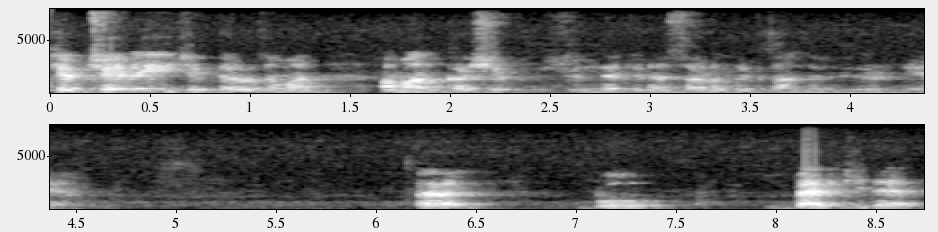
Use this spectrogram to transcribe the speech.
Kepçeyle yiyecekler o zaman. Aman kaşık sünnetine sarıldık zannedilir diye. Evet, bu belki de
